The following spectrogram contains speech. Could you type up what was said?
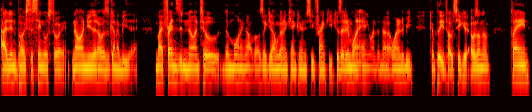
I didn't post a single story. No one knew that I was going to be there. My friends didn't know until the morning of. I was like, "Yo, I'm going to Cancun to see Frankie," because I didn't want anyone to know. I wanted to be completely top secret. I was on the plane.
